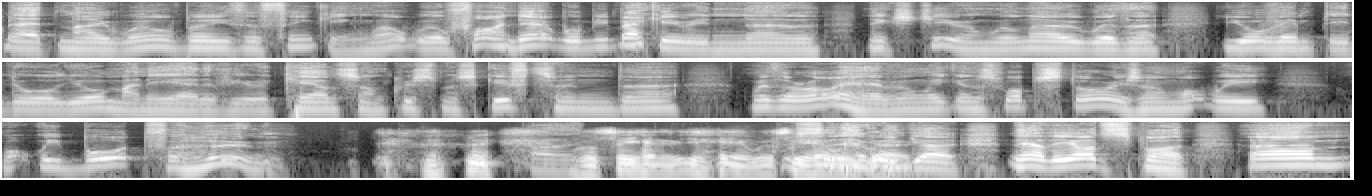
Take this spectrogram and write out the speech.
That may well be the thinking. Well, we'll find out. We'll be back here in uh, next year and we'll know whether you've emptied all your money out of your accounts on Christmas gifts and uh, whether I have, and we can swap stories on what we what we bought for whom. Uh, we'll see how. Yeah, we'll see, we'll how, see we, how go. we, go. Now the odd spot. Um,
